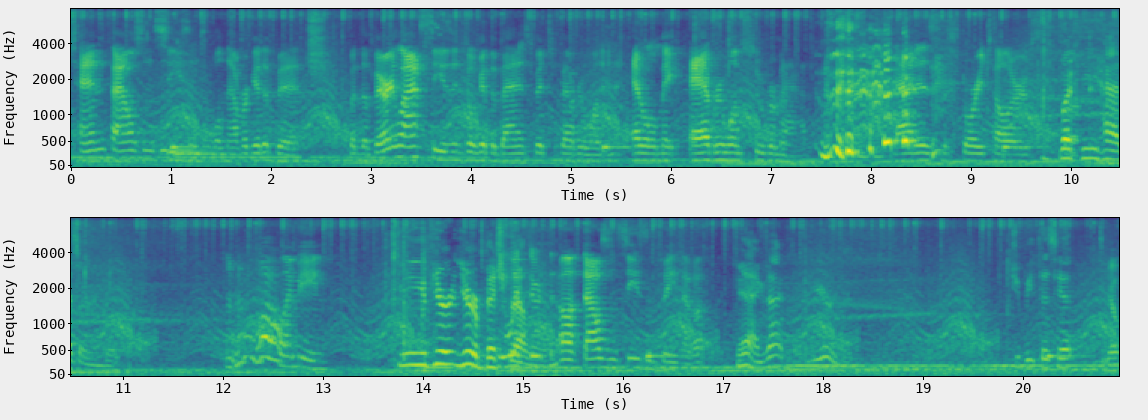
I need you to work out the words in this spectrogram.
10,000 seasons will never get a bitch. But the very last season, he'll get the baddest bitch of everyone, and it'll make everyone super mad. that is the storyteller's. But he has earned it. Mhm, Well, I mean, If you're you're a bitch he went through a thousand seasons being that up. Yeah, exactly. You earned it. Did you beat this yet? Yep.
